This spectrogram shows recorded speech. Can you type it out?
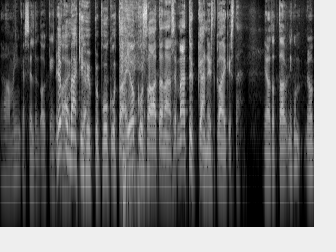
Jaa, minkä sieltä nyt oikein Joku mäkihyppypuku tai joku saatana, se, mä tykkään niistä kaikista. Joo, tota, niin kuin olen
